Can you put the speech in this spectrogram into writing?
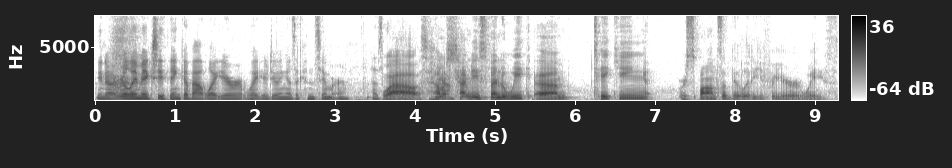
you know, it really makes you think about what you're what you're doing as a consumer as well. Wow. So how Yeah. much time do you spend a week um, taking responsibility for your waste?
